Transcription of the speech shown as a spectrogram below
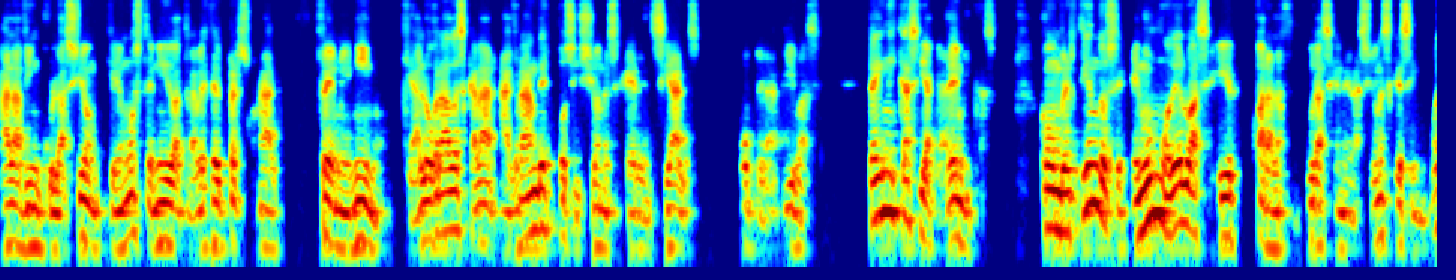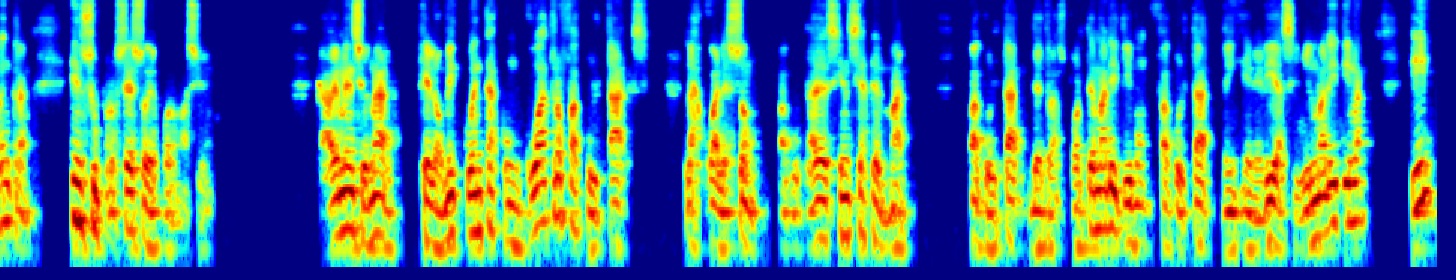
a la vinculación que hemos tenido a través del personal femenino que ha logrado escalar a grandes posiciones gerenciales, operativas, técnicas y académicas, convirtiéndose en un modelo a seguir para las futuras generaciones que se encuentran en su proceso de formación. Cabe mencionar que la OMIC cuenta con cuatro facultades, las cuales son Facultad de Ciencias del Mar, Facultad de Transporte Marítimo, Facultad de Ingeniería Civil Marítima y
